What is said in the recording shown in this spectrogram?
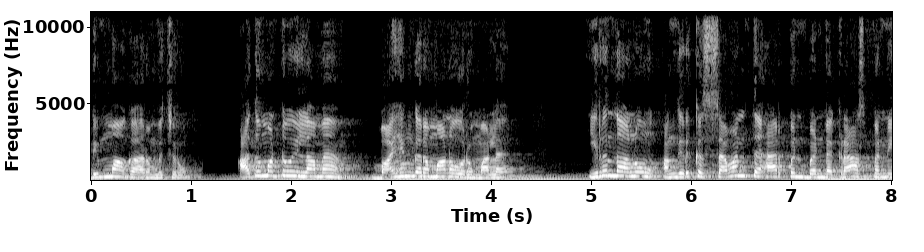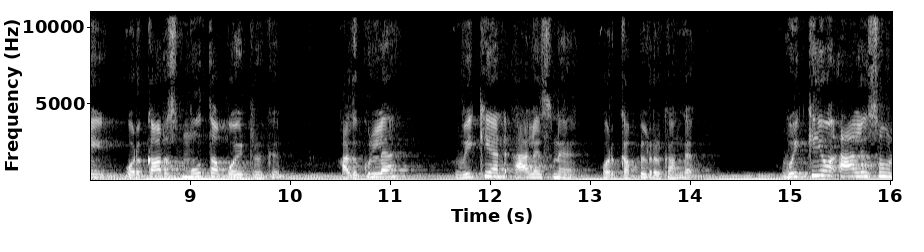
டிம் ஆக ஆரம்பிச்சிரும். அது மட்டும் இல்லாமல் பயங்கரமான ஒரு மலை இருந்தாலும் அங்கே இருக்க செவன்த் ஏர்பன் பெண்டை கிராஸ் பண்ணி ஒரு கார் ஸ்மூத்தாக போயிட்டுருக்கு. அதுக்குள்ளே விக்கி அண்ட் ஆலிஸ்னு ஒரு கப்பிள் இருக்காங்க. விக்கியும் ஆலிஸும்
